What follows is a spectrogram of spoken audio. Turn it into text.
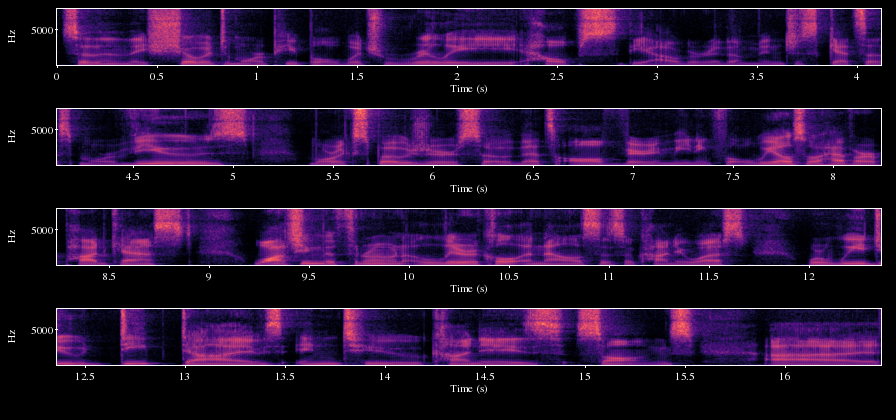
so then they show it to more people, which really helps the algorithm and just gets us more views, more exposure, so that's all very meaningful. We also have our podcast, Watching the Throne, a lyrical analysis of Kanye West, where we do deep dives into Kanye's songs uh,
